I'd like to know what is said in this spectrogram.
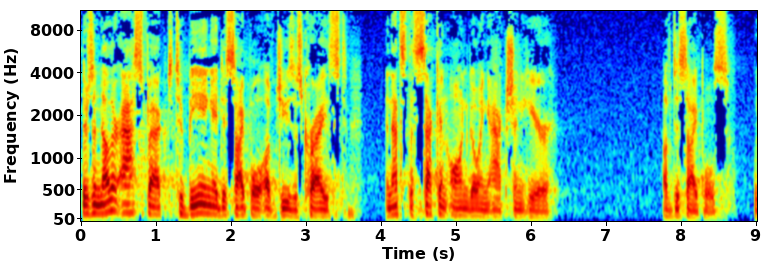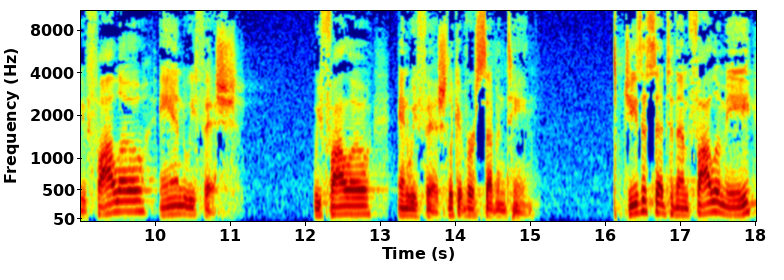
There's another aspect to being a disciple of Jesus Christ, and that's the second ongoing action here of disciples. We follow and we fish. We follow and we fish. Look at verse 17. Jesus said to them, Follow me,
